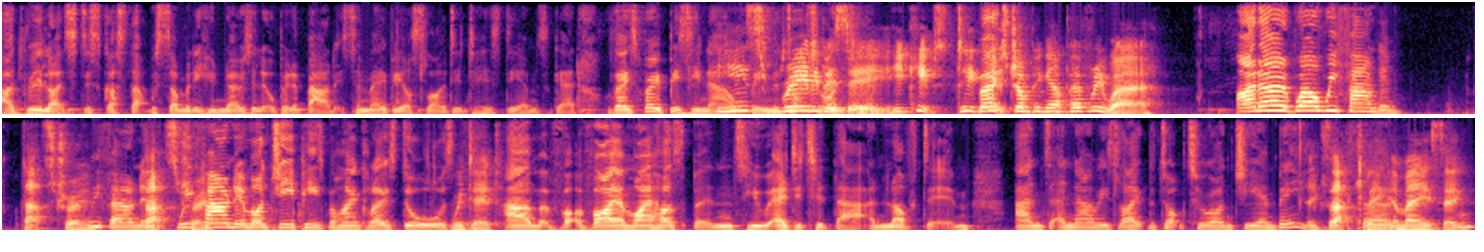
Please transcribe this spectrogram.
I'd really like to discuss that with somebody who knows a little bit about it. So maybe I'll slide into his DMs again. Although he's very busy now. He's really busy. He keeps he but, keeps jumping up everywhere. I know. Well, we found him. That's true. We found him. That's we true. found him on GPs behind closed doors. We did. Um, v- via my husband, who edited that and loved him, and and now he's like the doctor on GMB. Exactly. So, Amazing.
